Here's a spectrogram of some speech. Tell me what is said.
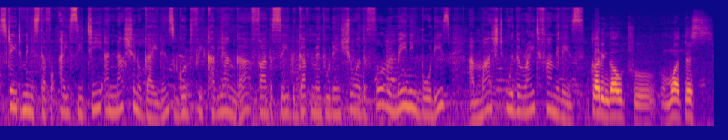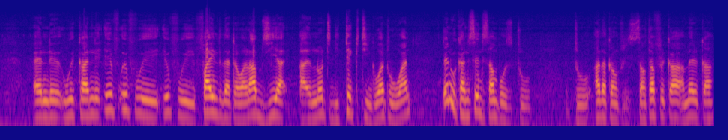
State Minister for ICT and National Guidance Godfrey Kabbyanga further said the government would ensure the four remaining bodies are matched with the right families. Carrying out more tests and uh, we can if if we if we find that our labs here are not detecting what we want then we can send samples to to other countries south africa america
